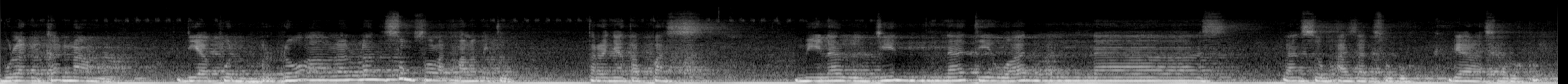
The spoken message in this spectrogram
bulan ke-6, dia pun berdoa lalu langsung sholat malam itu. Ternyata pas. Minal jinnati wan nas. Langsung azan subuh dia langsung ruku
